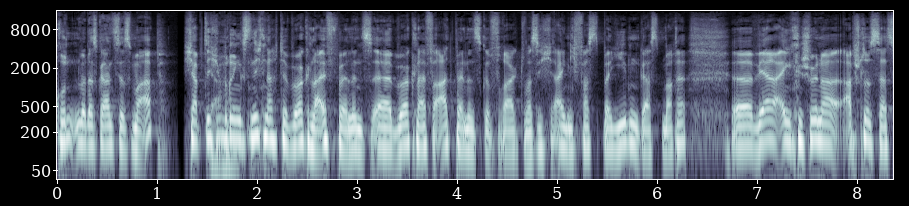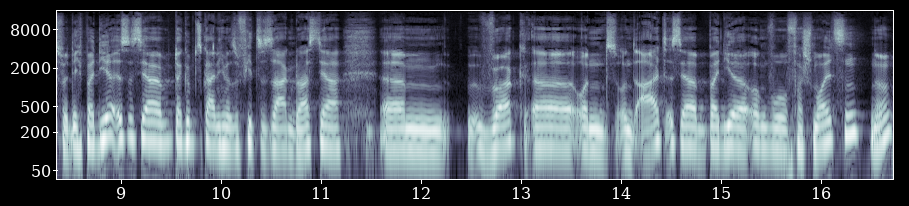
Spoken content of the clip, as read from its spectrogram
runden wir das Ganze jetzt mal ab. Ich habe dich ja. übrigens nicht nach der Work-Life-Balance, äh, Work-Life-Art-Balance gefragt, was ich eigentlich fast bei jedem Gast mache. Äh, wäre eigentlich ein schöner Abschlusssatz für dich. Bei dir ist es ja, da gibt es gar nicht mehr so viel zu sagen. Du hast ja ähm, Work äh, und, und Art ist ja bei dir irgendwo verschmolzen, ne?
